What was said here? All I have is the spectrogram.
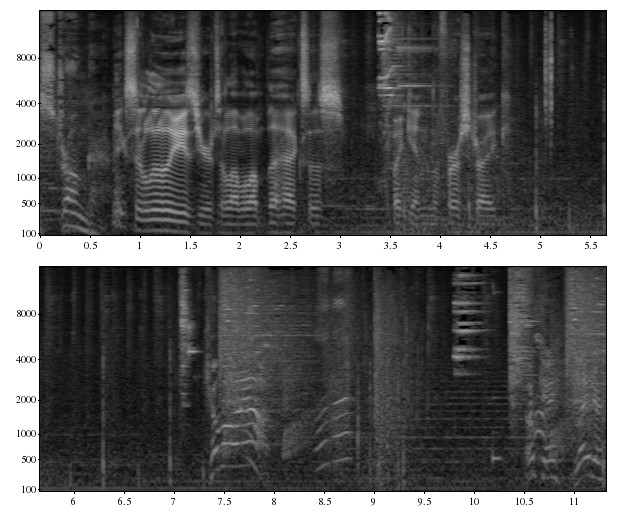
stronger. Makes it a little easier to level up the Hexus by getting the first strike. Come on out! Okay, later.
